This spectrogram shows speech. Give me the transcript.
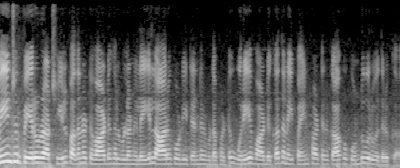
மீஞ்சூர் பேரூராட்சியில் பதினெட்டு வார்டுகள் உள்ள நிலையில் ஆறு கோடி டெண்டர் விடப்பட்டு ஒரே வார்டுக்கு அதனை பயன்பாட்டிற்காக கொண்டு வருவதற்கு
